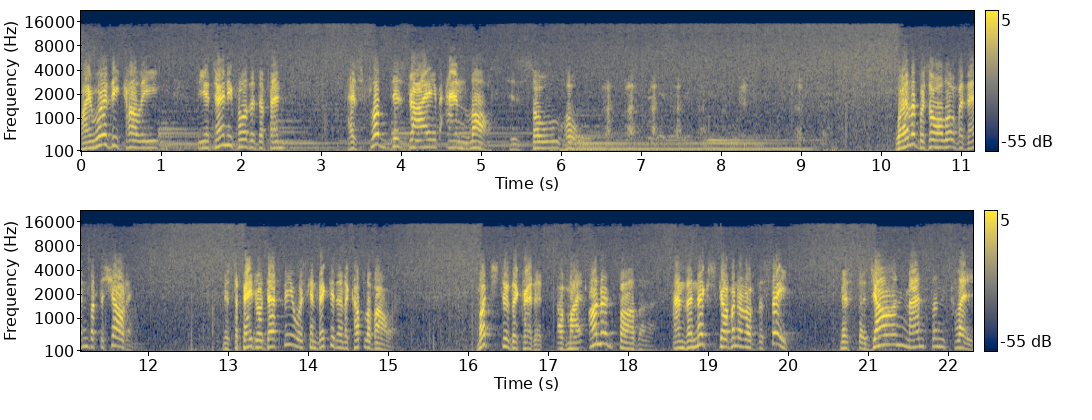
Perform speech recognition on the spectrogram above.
my worthy colleague, the attorney for the defense, has flubbed his drive and lost his sole whole. well, it was all over then but the shouting. Mr. Pedro Despia was convicted in a couple of hours. Much to the credit of my honored father and the next governor of the state, Mr. John Manson Clay.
